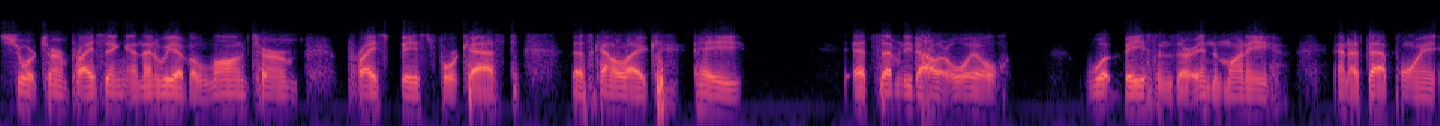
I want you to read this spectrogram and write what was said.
short-term pricing, and then we have a long-term price-based forecast that's kind of like, hey, at seventy dollar oil, what basins are in the money? And at that point,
